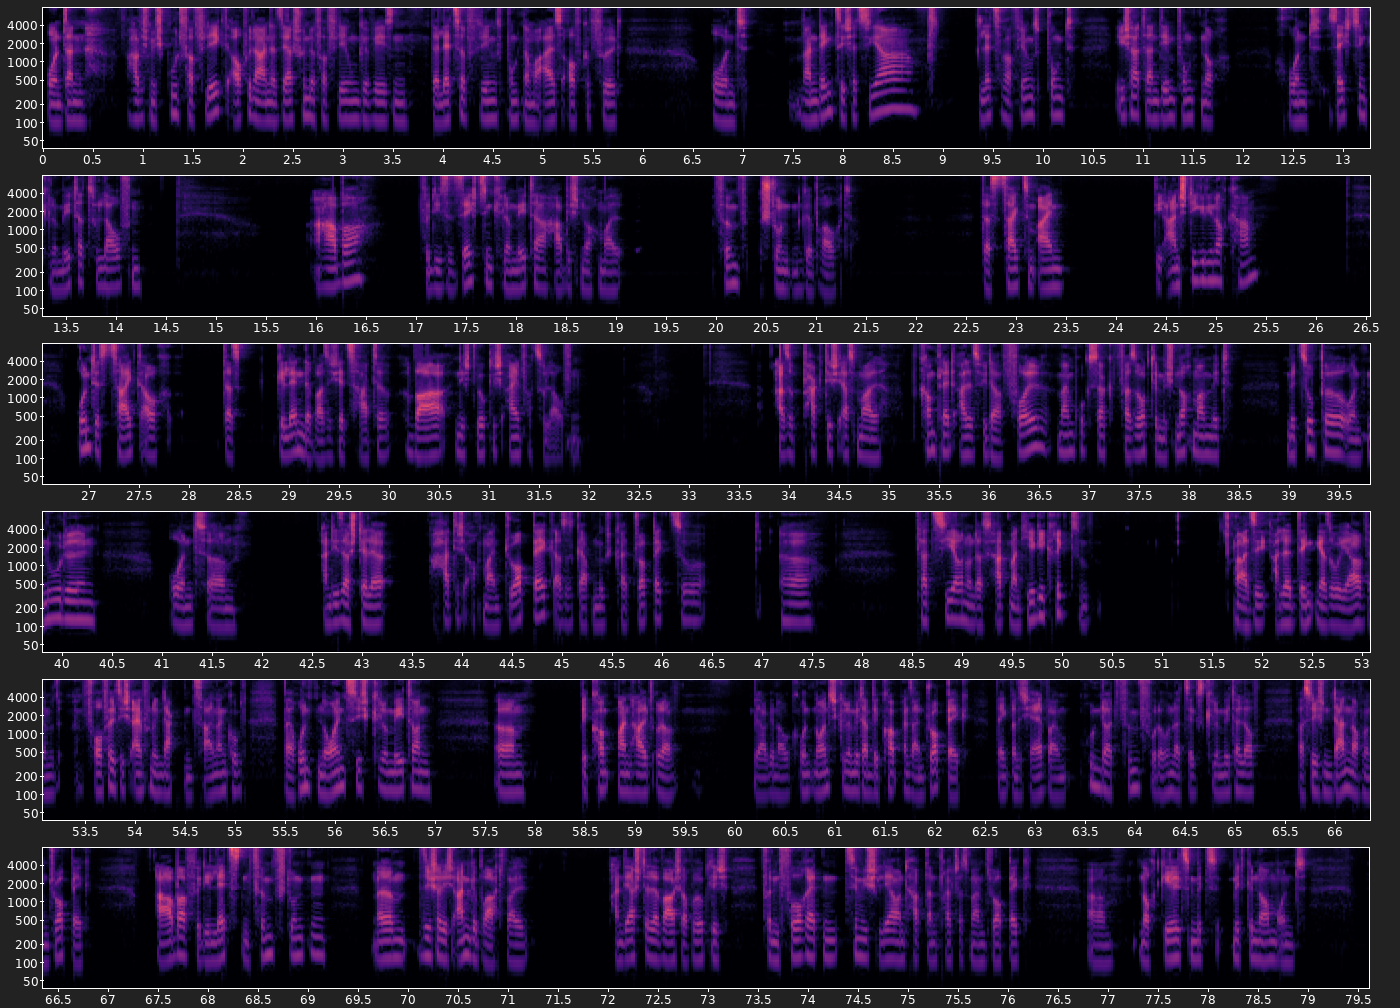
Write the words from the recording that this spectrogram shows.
Und dann habe ich mich gut verpflegt, auch wieder eine sehr schöne Verpflegung gewesen. Der letzte Verpflegungspunkt nochmal alles aufgefüllt. Und man denkt sich jetzt, ja, letzter Verpflegungspunkt, ich hatte an dem Punkt noch rund 16 Kilometer zu laufen. Aber für diese 16 Kilometer habe ich nochmal fünf Stunden gebraucht. Das zeigt zum einen die Anstiege, die noch kamen. Und es zeigt auch, das Gelände, was ich jetzt hatte, war nicht wirklich einfach zu laufen. Also packte ich erstmal komplett alles wieder voll in meinem Rucksack, versorgte mich nochmal mit, mit Suppe und Nudeln und ähm, an dieser Stelle hatte ich auch mein Dropback, also es gab eine Möglichkeit, Dropback zu äh, platzieren und das hat man hier gekriegt, also alle denken ja so, ja, wenn man im Vorfeld sich einfach nur die nackten Zahlen anguckt, bei rund 90 Kilometern ähm, bekommt man halt, oder ja genau, rund 90 Kilometern bekommt man sein Dropback. Denkt man sich, ja, beim 105 oder 106 Kilometer Lauf, was will ich denn dann noch mit dem Dropback? Aber für die letzten fünf Stunden ähm, sicherlich angebracht, weil an der Stelle war ich auch wirklich von den Vorräten ziemlich leer und habe dann praktisch aus meinem Dropback ähm, noch Gels mit, mitgenommen und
